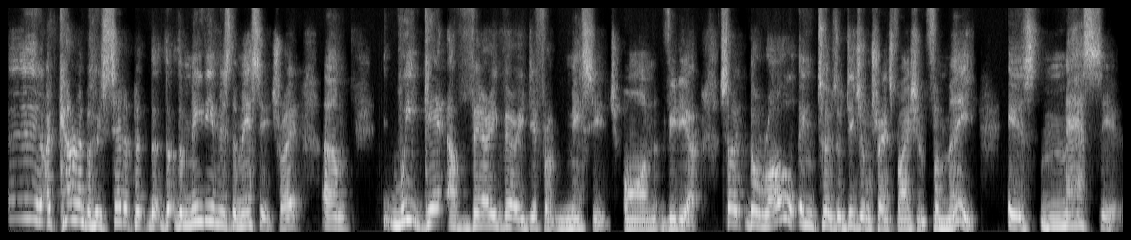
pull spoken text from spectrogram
I can't remember who said it, but the, the, the medium is the message, right? Um, we get a very, very different message on video. So the role in terms of digital transformation for me is massive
